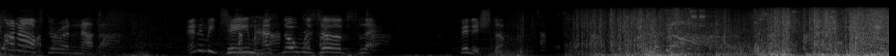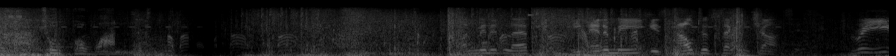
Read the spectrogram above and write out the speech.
One after another. Enemy team has no reserves left. Finish them. Two for one. One minute left. The enemy is out of second chances. Three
